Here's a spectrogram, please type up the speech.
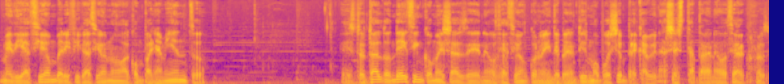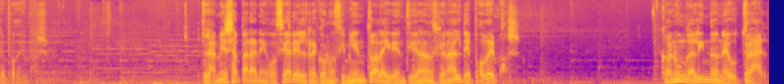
mediación, verificación o acompañamiento. Es total, donde hay cinco mesas de negociación con el independentismo, pues siempre cabe una sexta para negociar con los de Podemos. La mesa para negociar el reconocimiento a la identidad nacional de Podemos, con un Galindo neutral.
